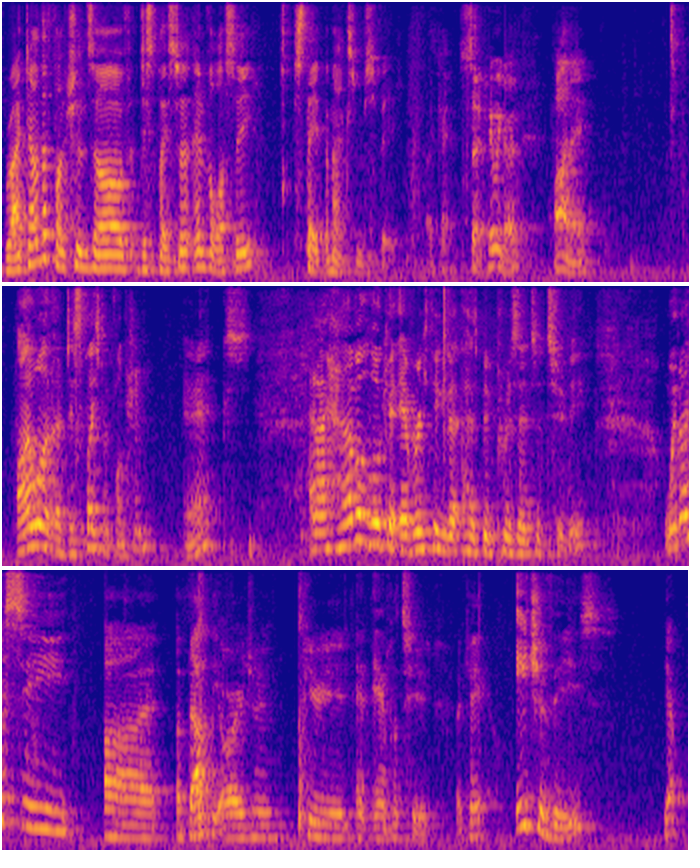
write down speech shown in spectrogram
write down the functions of displacement and velocity, state the maximum speed. Okay, so here we go. Part A. I want a displacement function, x, and I have a look at everything that has been presented to me. When I see uh, about the origin, period, and amplitude, okay, each of these, yep,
